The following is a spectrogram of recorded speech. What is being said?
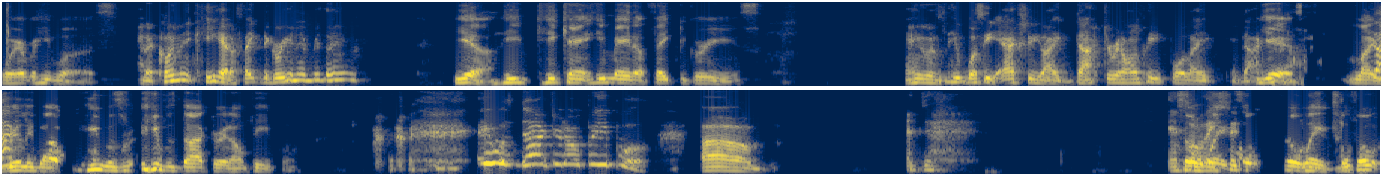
wherever he was. At a clinic? He had a fake degree and everything. Yeah, he he can't he made up fake degrees. And he was he was he actually like doctoring on people, like doctoring Yes, like Doc- really doc- he was he was doctoring on people. he was doctoring on people. Um and So, so, wait, said so, so wait before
